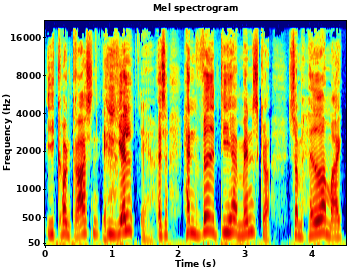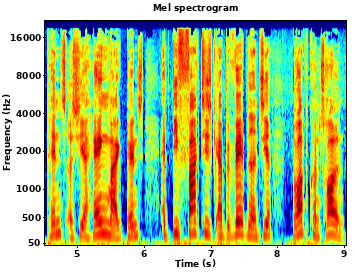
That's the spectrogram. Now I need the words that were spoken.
i kongressen ja. ihjel. Ja. Altså, han ved, de her mennesker, som hader Mike Pence og siger, hang Mike Pence, at de faktisk er bevæbnede og siger, drop kontrollen.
